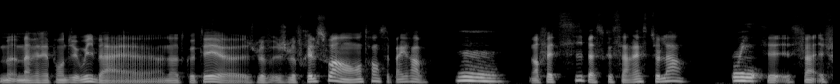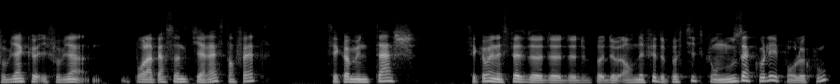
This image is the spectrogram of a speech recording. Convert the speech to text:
m'avait répondu: «Oui, bah, heu, d'un autre côté, heu, je le je le ferai le soir en rentrant, c'est pas grave». Mmh. Mais en fait si, parce que ça reste là. Oui, il faut bien que il faut bien pour la personne qui reste, en fait, c'est comme une tâche, c'est comme une espèce de de en effet, de post-it qu'on nous a collé pour le coup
